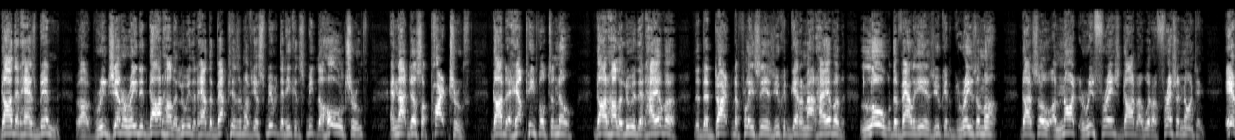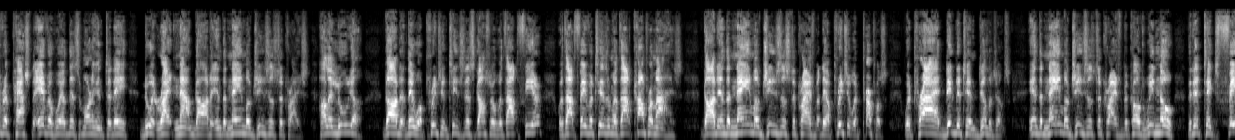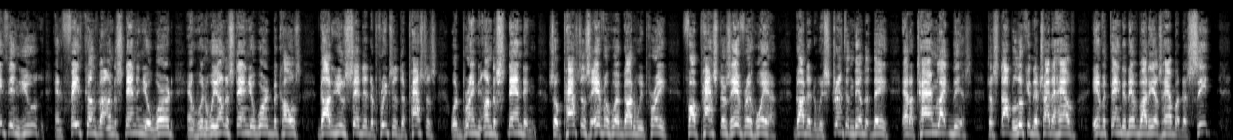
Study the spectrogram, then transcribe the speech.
God, that has been uh, regenerated, God, hallelujah, that have the baptism of your spirit, that he can speak the whole truth and not just a part truth, God, to help people to know, God, hallelujah, that however the, the dark the place is, you can get them out. However low the valley is, you can raise them up. God, so anoint, refresh, God, uh, with a fresh anointing every pastor everywhere this morning and today. Do it right now, God, in the name of Jesus the Christ. Hallelujah. God, they will preach and teach this gospel without fear, without favoritism, without compromise. God, in the name of Jesus the Christ, but they'll preach it with purpose, with pride, dignity, and diligence. In the name of Jesus the Christ, because we know that it takes faith in you and faith comes by understanding your word. And when we understand your word, because God, you said that the preachers, the pastors would bring understanding. So pastors everywhere, God, we pray for pastors everywhere. God, that we strengthen them that they, at a time like this, to stop looking to try to have everything that everybody else have, but to seek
